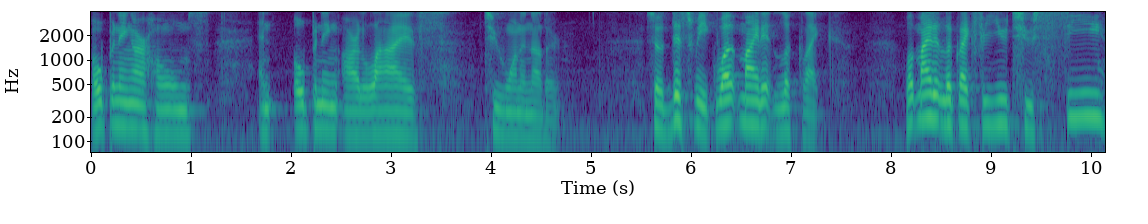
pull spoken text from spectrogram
opening our homes, and opening our lives to one another? So, this week, what might it look like? What might it look like for you to see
